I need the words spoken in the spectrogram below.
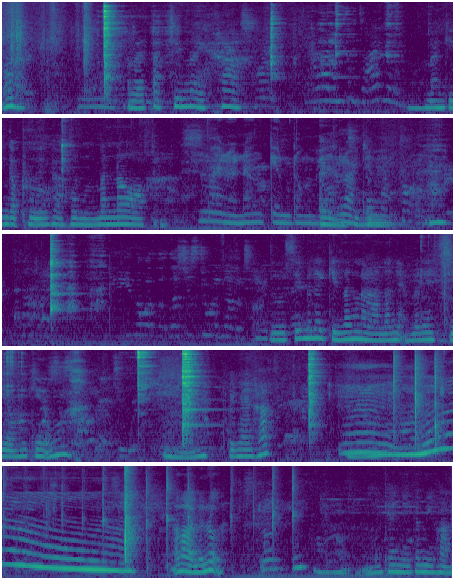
โอเคอะอะไรตักชิมหน่อยค่ะ นั่งกินกับพื้นค่ะ คนบ้านนอกค่ะ ไม่เรานั่งเกมตรงเอนี้อหลับจริจะงๆมาดูซิไม่ได้กินตั้งนานแล้วเนี่ย ไม่ได้เจียวให้กินอู้อื้อหือเป็นไงคะอืมอืมอร่อยไหมลูกอืมอืมแค่นี้ก็มีความ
